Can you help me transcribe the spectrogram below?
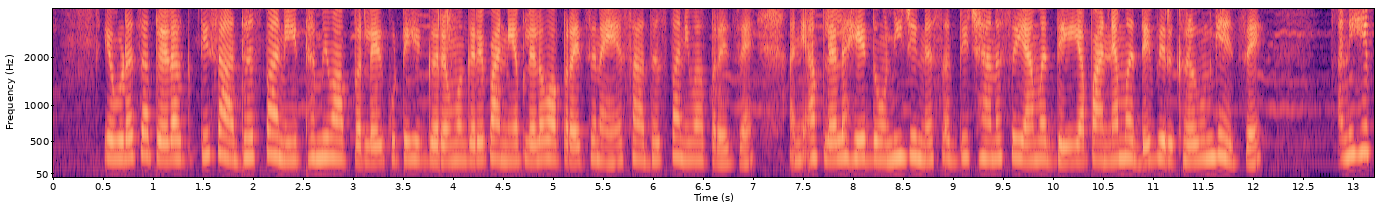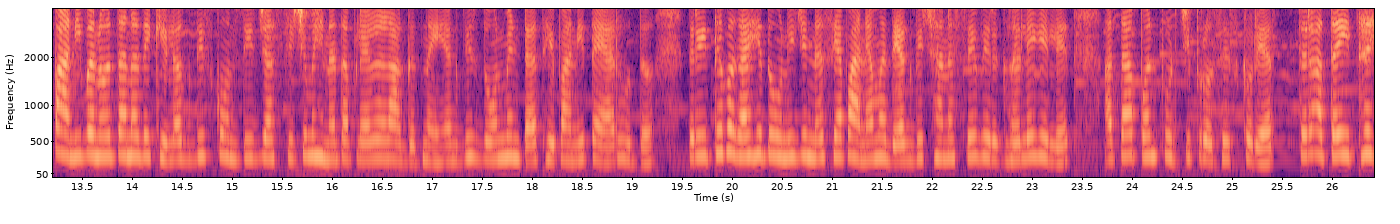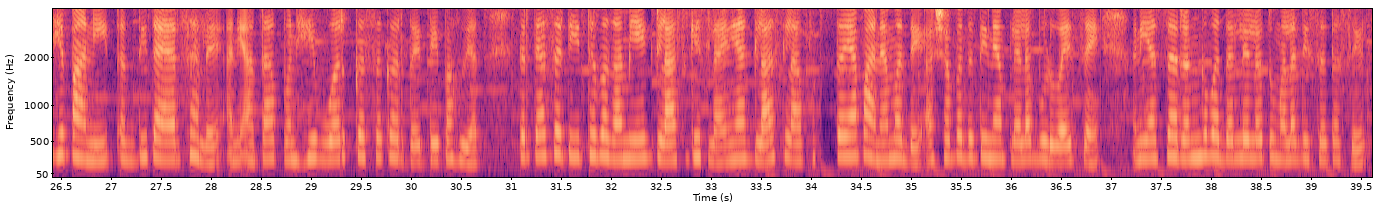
एवढंच आपल्याला अगदी साधंच पाणी इथं मी वापरलं आहे कुठेही गरम वगैरे पाणी आपल्याला वापरायचं नाही आहे साधंच पाणी वापरायचं आहे. आणि आपल्याला हे दोन्ही जिन्नस अगदी छान असं यामध्ये या पाण्यामध्ये विरघळवून घ्यायचं आहे आणि हे पाणी बनवताना देखील अगदीच कोणतीच जास्तीची मेहनत आपल्याला लागत नाही. अगदीच दोन मिनटात हे पाणी तयार होतं. तर इथे बघा हे दोन्ही जिन्नस या पाण्यामध्ये अगदी छान असे विरघळले गेलेत. आता आपण पुढची प्रोसेस करूयात. तर आता इथं हे पाणी अगदी तयार झालं आहे आणि आता आपण हे वर्क कसं करतं आहे ते पाहूयात. तर त्यासाठी इथं बघा मी एक ग्लास घेतला आहे आणि या ग्लासला फक्त या पाण्यामध्ये अशा पद्धतीने आपल्याला बुडवायचं आहे आणि याचा रंग बदललेला तुम्हाला दिसत असेल.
